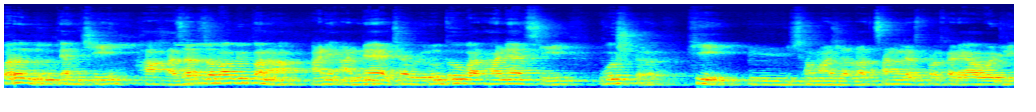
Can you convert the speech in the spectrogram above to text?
परंतु त्यांची हा हजार जबाबीपणा आणि अन्यायाच्या विरुद्ध उभा राहण्याची गोष्ट ही समाजाला चांगल्याच प्रकारे आवडली.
